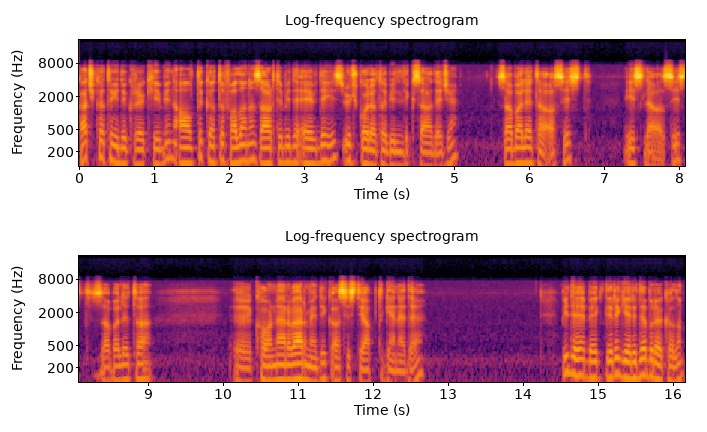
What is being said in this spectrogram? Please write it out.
Kaç katıydık rakibin? 6 katı falanız artı bir de evdeyiz. 3 gol atabildik sadece. Zabaleta asist. Isla asist. Zabaleta e, korner vermedik. Asist yaptı gene de. Bir de bekleri geride bırakalım.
